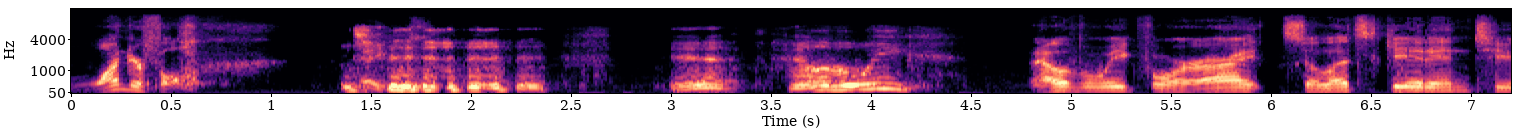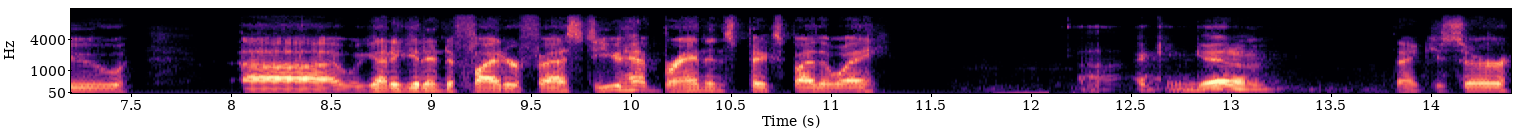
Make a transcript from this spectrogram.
Wonderful. yeah, hell of a week. Hell of a week for her. All right, so let's get into. Uh, we got to get into Fighter Fest. Do you have Brandon's picks, by the way? Uh, I can get them. Thank you, sir.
